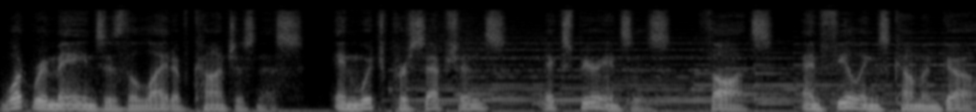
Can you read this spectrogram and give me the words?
What remains is the light of consciousness, in which perceptions, experiences, thoughts, and feelings come and go.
